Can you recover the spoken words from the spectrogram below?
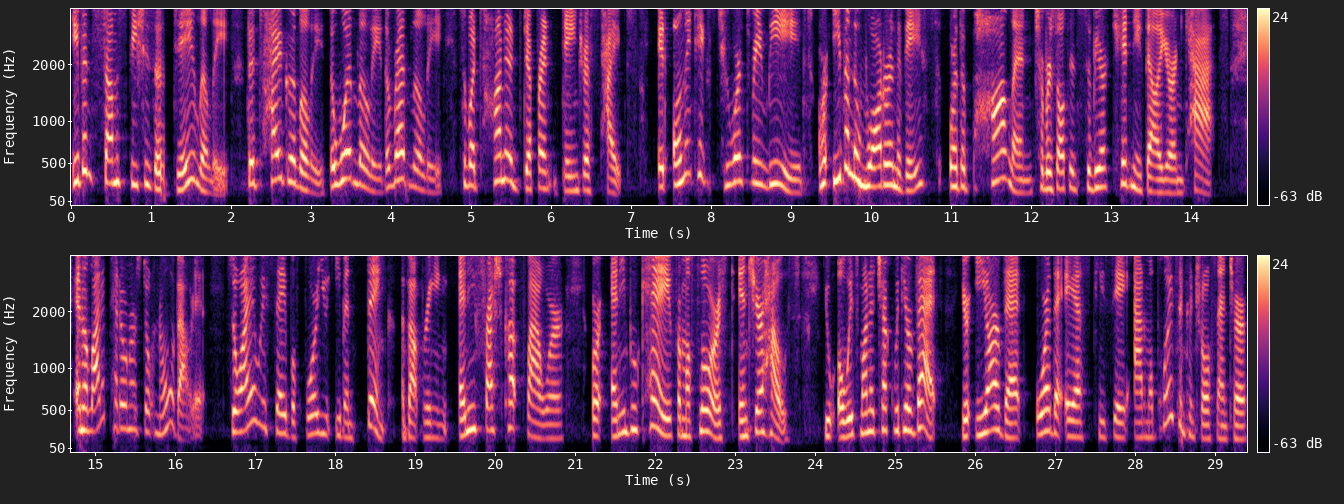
even some species of daylily, the tiger lily, the wood lily, the red lily. So, a ton of different dangerous types. It only takes two or three leaves, or even the water in the vase or the pollen to result in severe kidney failure in cats. And a lot of pet owners don't know about it. So, I always say before you even think about bringing any fresh cut flower or any bouquet from a florist into your house, you always want to check with your vet your ER vet, or the ASPCA Animal Poison Control Center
